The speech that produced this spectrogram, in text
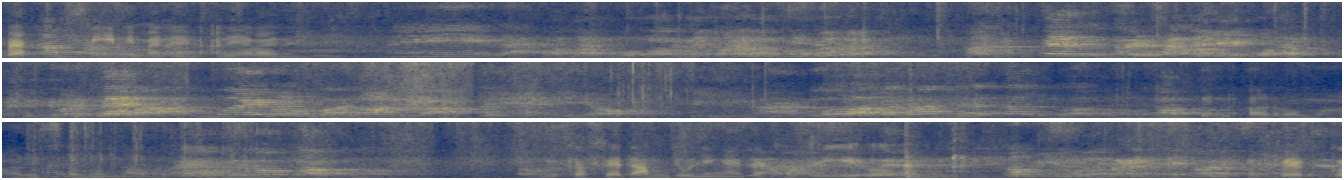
แบล็คคอฟฟี่นี่ไหมเนี่ยอันนี้อะไรเนี่ยรับพวกเราไม่ต้องกินเลยใช่พัดเองว่าครับเมื่อยมันบ่นอนหลับไป เดียวปีหาตัวมันนอนเท่ตั้งบ่เป็นอโรมาริสมาเป็นมีกาแฟดำอยู่นี่ไงแบล็คคอฟฟี่เอ้ยกาแฟโก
